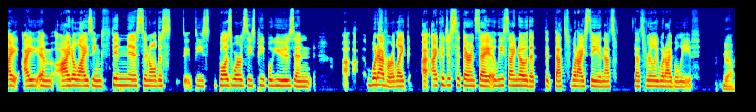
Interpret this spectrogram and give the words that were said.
I I am idolizing thinness and all this th- these buzzwords these people use and uh, whatever. Like I, I could just sit there and say, at least I know that, that that's what I see and that's that's really what I believe. Yeah.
